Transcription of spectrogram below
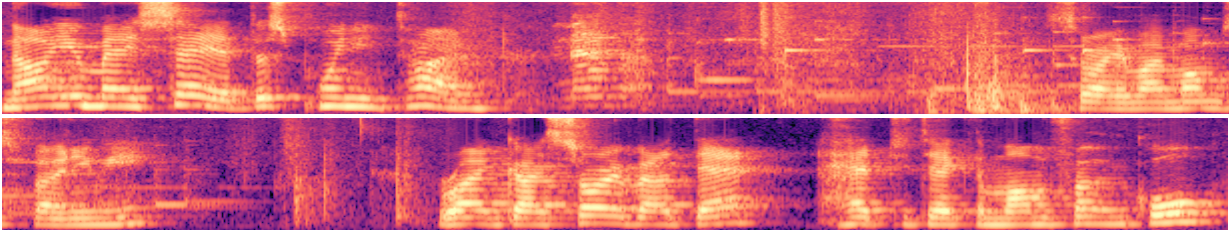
Now you may say at this point in time, sorry my mom's phoning me. Right guys, sorry about that. I had to take the mom phone call.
